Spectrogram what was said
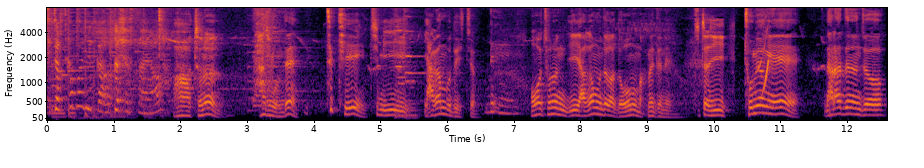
직접 쳐보니까 어떠셨어요? 아, 저는 다 좋은데 특히 지금 이 야간모드 있죠. 네. 어, 저는 이 야간모드가 너무 마음에 드네요. 진짜 이 조명에 날아드는 저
